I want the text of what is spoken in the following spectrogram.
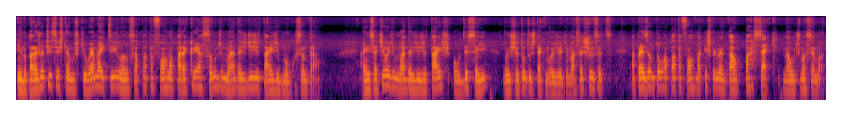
Indo para as notícias, temos que o MIT lança a plataforma para a criação de moedas digitais de Banco Central. A Iniciativa de Moedas Digitais, ou DCI, do Instituto de Tecnologia de Massachusetts, apresentou a plataforma experimental Parsec na última semana.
